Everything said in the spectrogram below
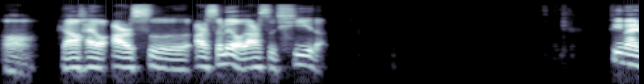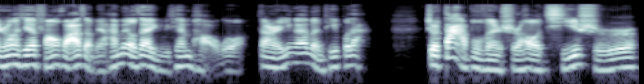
啊，然后还有二四二四六的、二四七的。闭麦这双鞋防滑怎么样？还没有在雨天跑过，但是应该问题不大。就是大部分时候其实。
